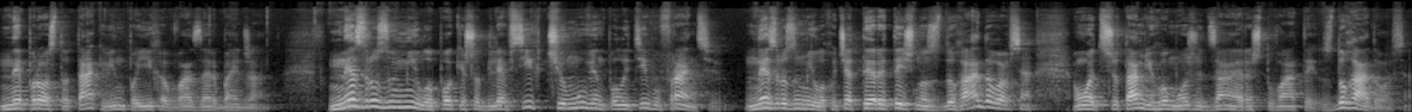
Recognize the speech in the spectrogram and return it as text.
Не просто так він поїхав в Азербайджан. Незрозуміло поки що для всіх, чому він полетів у Францію. Незрозуміло, хоча теоретично здогадувався, от, що там його можуть заарештувати. Здогадувався.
